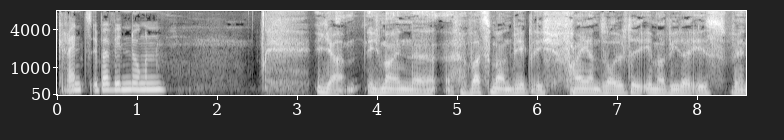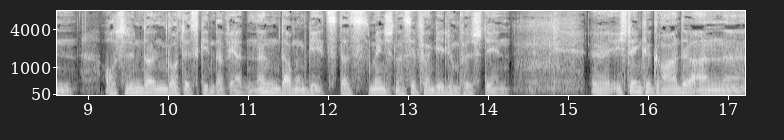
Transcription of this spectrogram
Grenzüberwindungen? Ja, ich meine, äh, was man wirklich feiern sollte immer wieder ist, wenn aus Sündern Gottes Kinder werden. Ne? Darum geht's, dass Menschen das Evangelium verstehen. Äh, ich denke gerade an, äh,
